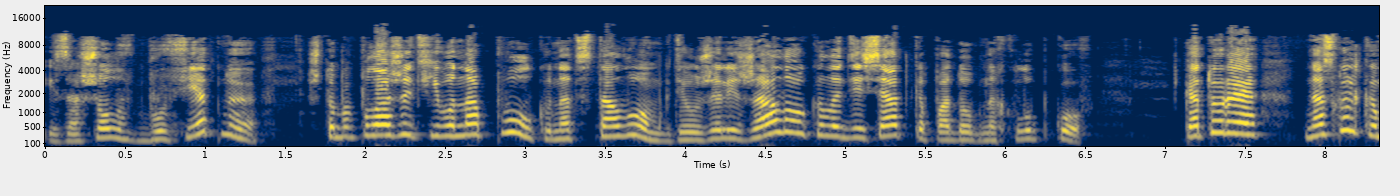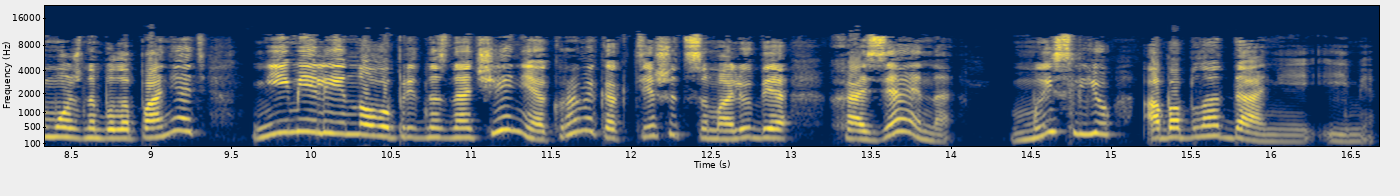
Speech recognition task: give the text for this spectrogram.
и зашел в буфетную, чтобы положить его на полку над столом, где уже лежало около десятка подобных клубков — которые, насколько можно было понять, не имели иного предназначения, кроме как тешить самолюбие хозяина мыслью об обладании ими.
